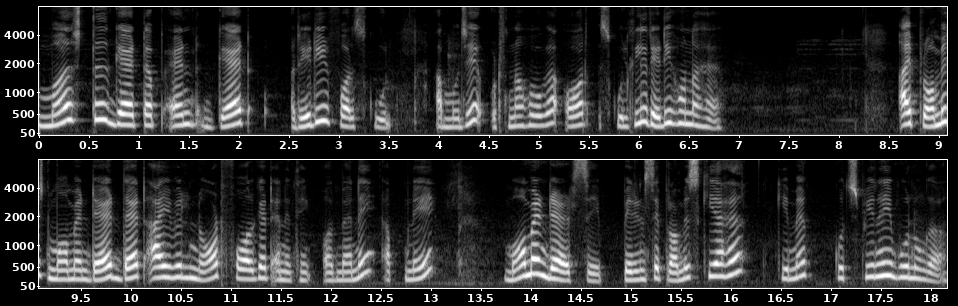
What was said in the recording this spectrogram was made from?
must get up and get ready for school अब मुझे उठना होगा और स्कूल के लिए रेडी होना है। I promised mom and dad that I will not forget anything और मैंने अपने मॉम एंड डैड से पेरेंट्स से प्रॉमिस किया है कि मैं कुछ भी नहीं भूलूँगा।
